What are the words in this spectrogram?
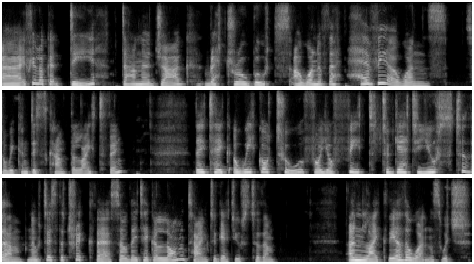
Uh, if you look at D, Danner Jag retro boots are one of the heavier ones. So we can discount the light thing. They take a week or two for your feet to get used to them. Notice the trick there. So they take a long time to get used to them. Unlike the other ones, which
